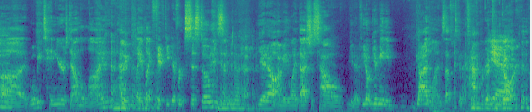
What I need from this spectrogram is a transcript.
uh, we'll be ten years down the line, having played like fifty different systems, and you know, I mean, like that's just how you know. If you don't give me any guidelines, that's what's going to happen. We're gonna Yeah. keep going.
